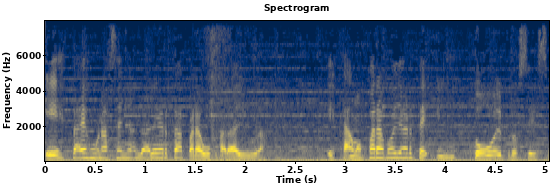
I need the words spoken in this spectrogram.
esta es una señal de alerta para buscar ayuda, Estamos para apoyarte en todo el proceso,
